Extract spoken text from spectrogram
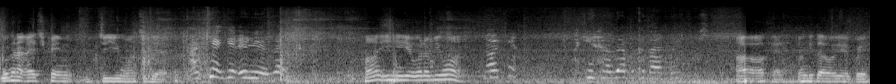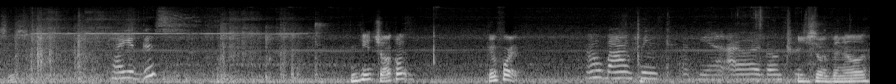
What kind of ice cream do you want to get? I can't get any of that. Huh? You can get whatever you want. No, I can't. I can't have that because I have braces. Oh, okay. Don't get that while you have braces. Can I get this? You can get chocolate. Go for it. No, but I don't think I can. I, I don't You trust. just want vanilla?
